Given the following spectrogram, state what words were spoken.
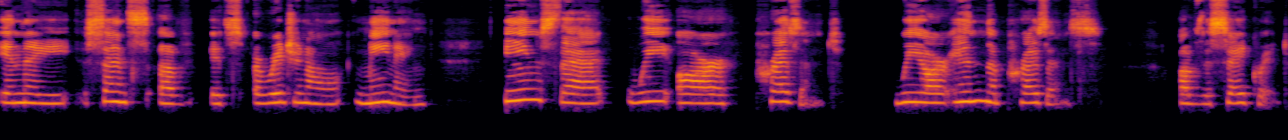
in the sense of its original meaning, means that we are present. We are in the presence of the sacred.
